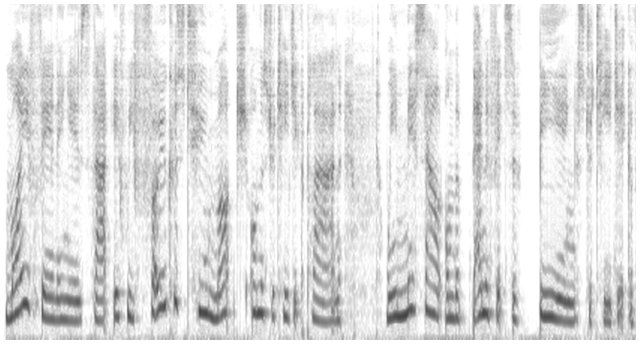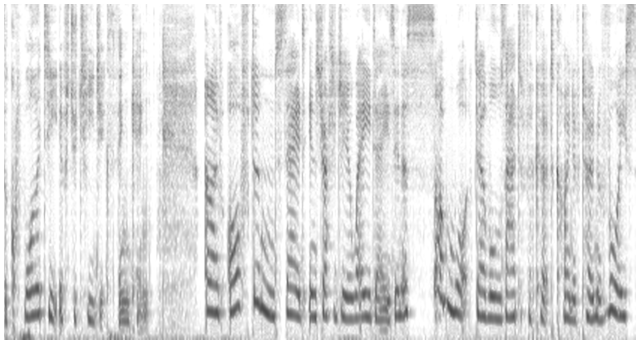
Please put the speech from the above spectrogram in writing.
my feeling is that if we focus too much on the strategic plan, we miss out on the benefits of being strategic, of the quality of strategic thinking. And I've often said in strategy away days, in a somewhat devil's advocate kind of tone of voice,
